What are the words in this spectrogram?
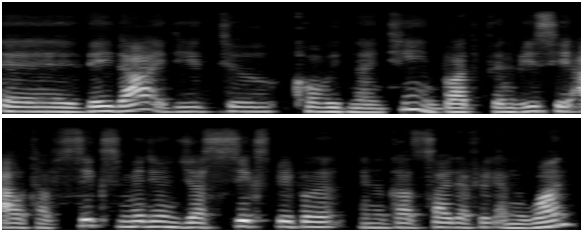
uh, they die due to COVID-19. But when we see out of six million, just six people you know got side effect and one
